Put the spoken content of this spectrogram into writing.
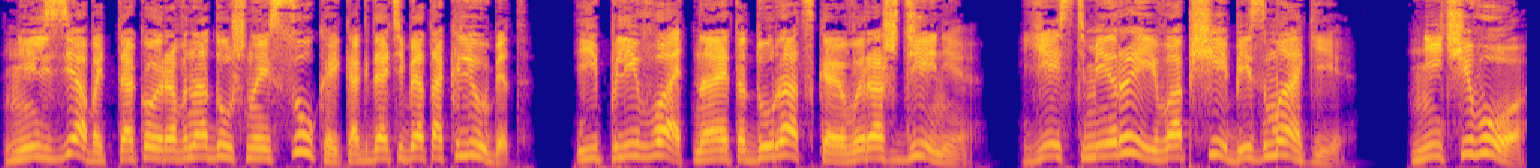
Нельзя быть такой равнодушной сукой, когда тебя так любят. И плевать на это дурацкое вырождение. Есть миры и вообще без магии. Ничего,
